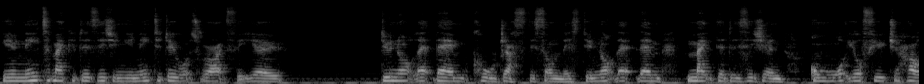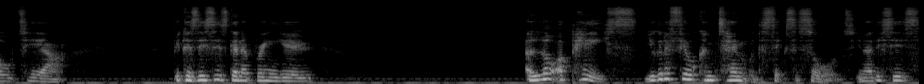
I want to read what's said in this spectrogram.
You need to make a decision. You need to do what's right for you. Do not let them call justice on this. Do not let them make the decision on what your future holds here. Because this is going to bring you a lot of peace. You're going to feel content with the six of swords. You know this is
